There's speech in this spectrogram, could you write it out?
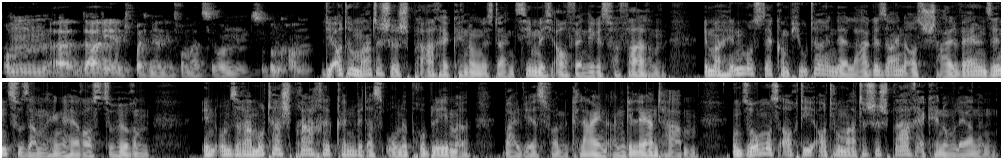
um äh, da die entsprechenden Informationen zu bekommen. Die automatische Spracherkennung ist ein ziemlich aufwendiges Verfahren. Immerhin muss der Computer in der Lage sein, aus Schallwellen Sinnzusammenhänge herauszuhören. In unserer Muttersprache können wir das ohne Probleme, weil wir es von klein an gelernt haben. Und so muss auch die automatische Spracherkennung lernen.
